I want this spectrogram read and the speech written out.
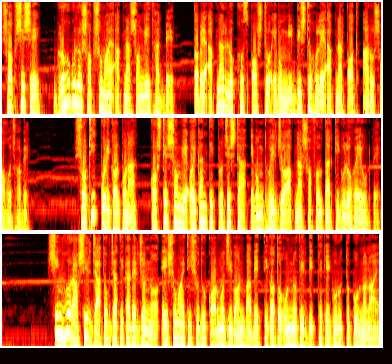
সবশেষে, গ্রহগুলো সবসময় আপনার সঙ্গেই থাকবে, তবে আপনার লক্ষ্য স্পষ্ট এবং নির্দিষ্ট হলে আপনার পথ আরও সহজ হবে। সঠিক পরিকল্পনা, কষ্টের সঙ্গে ঐকান্তিক প্রচেষ্টা এবং ধৈর্য আপনার সফলতার কিগুলো হয়ে উঠবে। সিংহ রাশির জাতক জাতিকাদের জন্য এই সময়টি শুধু কর্মজীবন বা ব্যক্তিগত উন্নতির দিক থেকে গুরুত্বপূর্ণ নয়,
